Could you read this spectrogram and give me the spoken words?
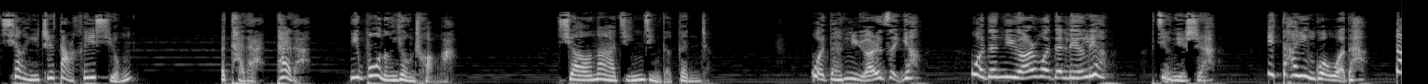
像一只大黑熊。太太，太太，你不能硬闯啊！小娜紧紧的跟着。我的女儿怎样？我的女儿，我的玲玲。景女士，你答应过我的，答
